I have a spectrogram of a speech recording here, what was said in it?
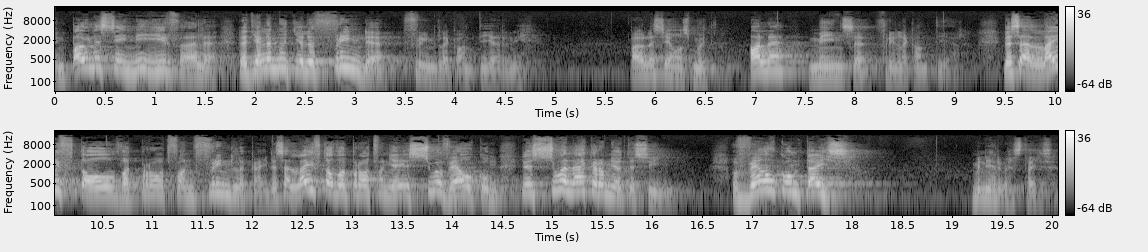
En Paulus sê nie hier vir hulle dat julle moet julle vriende vriendelik hanteer nie. Paulus sê ons moet alle mense vriendelik hanteer. Dis 'n lyfstaal wat praat van vriendelikheid. Dis 'n lyfstaal wat praat van jy is so welkom. Dis so lekker om jou te sien. Welkom tuis. Meneer Oosthuizen.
